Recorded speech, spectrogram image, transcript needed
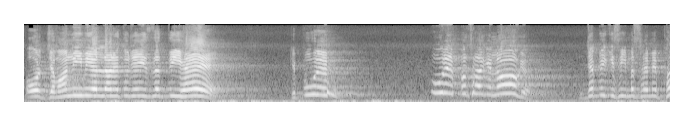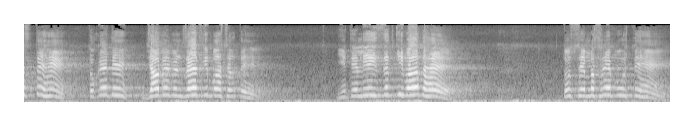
اور جوانی میں اللہ نے تجھے عزت دی ہے کہ پورے پورے بسرا کے لوگ جب بھی کسی مسئلے میں پھنستے ہیں تو کہتے ہیں، جابر بن زید کے پاس چلتے ہیں۔ یہ تیرے لیے عزت کی بات ہے۔ تو اس سے مسئلے پوچھتے ہیں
